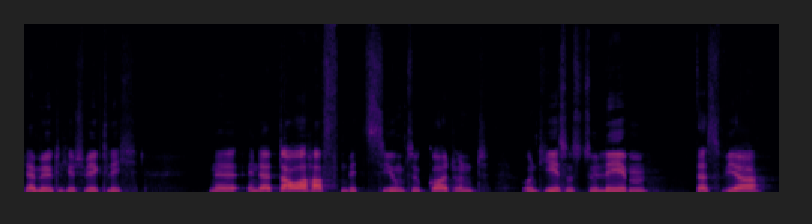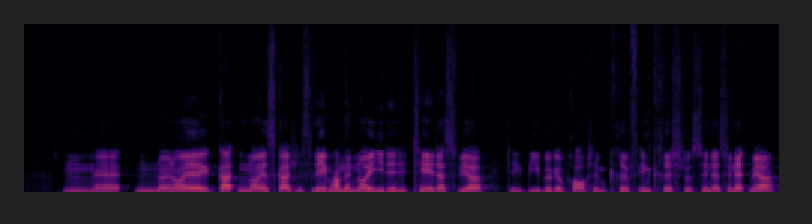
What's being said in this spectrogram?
ja möglich ist, wirklich eine, in der dauerhaften Beziehung zu Gott und, und Jesus zu leben, dass wir eine, eine neue, ein neues geistiges Leben haben, eine neue Identität, dass wir, die Bibel gebraucht im Griff, in Christus sind, dass wir nicht mehr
